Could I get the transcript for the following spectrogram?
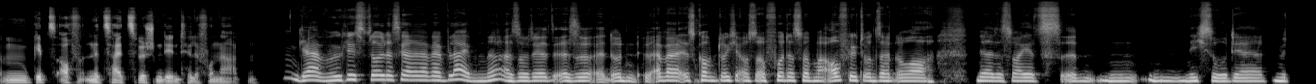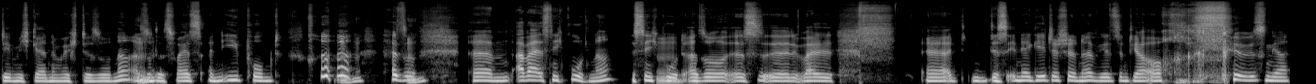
ähm, gibt es auch eine Zeit zwischen den Telefonaten? Ja, möglichst soll das ja dabei bleiben, ne? Also, der, also, und, aber es kommt durchaus auch vor, dass man mal auflegt und sagt, oh, ne, das war jetzt äh, nicht so der, mit dem ich gerne möchte, so, ne? Also, mhm. das war jetzt ein I-Punkt. mhm. Also, mhm. Ähm, aber ist nicht gut, ne? Ist nicht gut. Mhm. Also, es, äh, weil, äh, das energetische, ne, wir sind ja auch, wir wissen ja,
